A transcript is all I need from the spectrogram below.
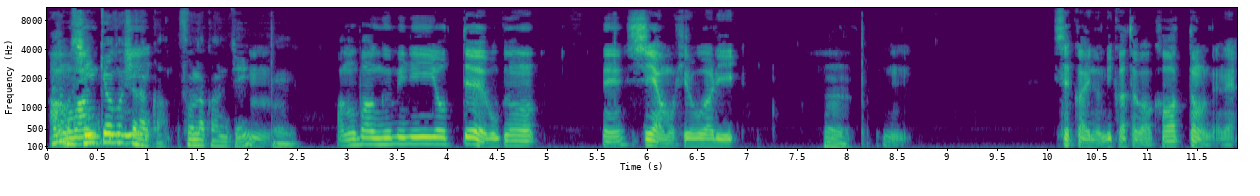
あ、でも番組心境としてなんか、そんな感じ？うんうん。あの番組によって僕のね、視野も広がり、うん。うん。世界の見方が変わったのでね。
